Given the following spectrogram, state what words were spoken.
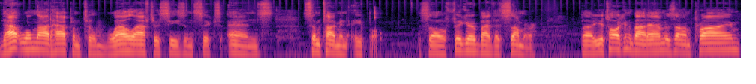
That will not happen till well after season six ends, sometime in April. So figure by the summer. But you're talking about Amazon Prime.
